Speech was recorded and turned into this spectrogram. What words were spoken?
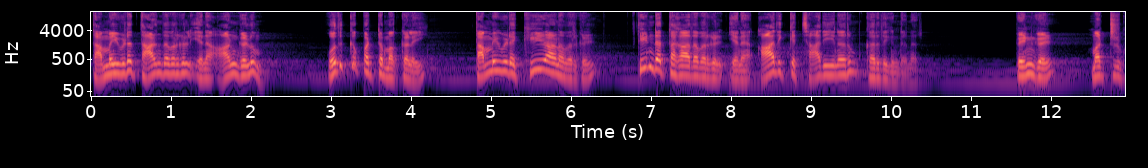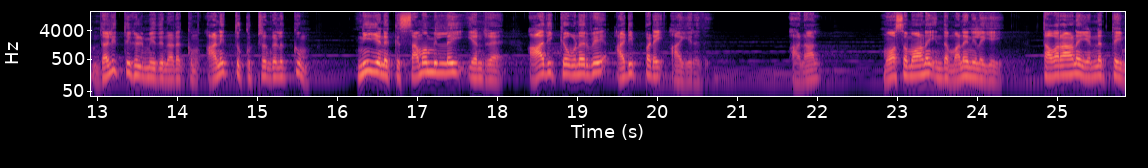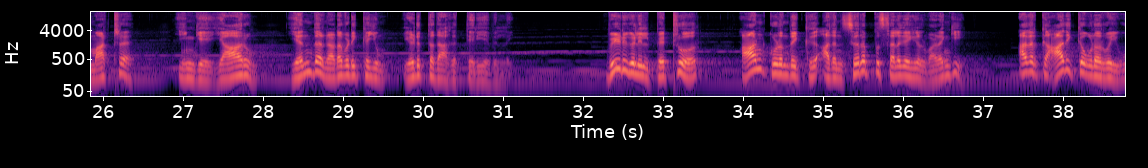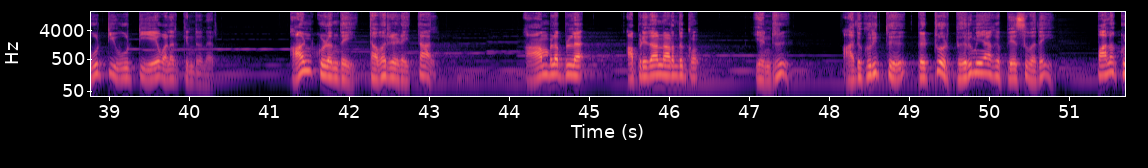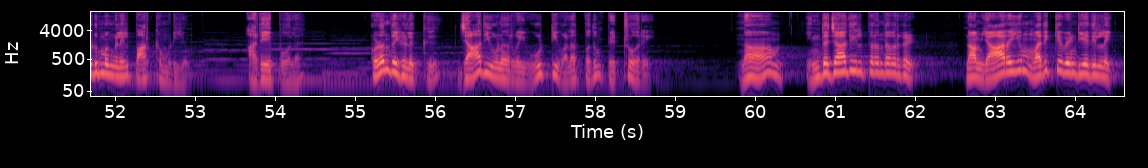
தம்மைவிட தாழ்ந்தவர்கள் என ஆண்களும் ஒதுக்கப்பட்ட மக்களை தம்மைவிட கீழானவர்கள் தீண்டத்தகாதவர்கள் என ஆதிக்கச் சாதியினரும் கருதுகின்றனர். பெண்கள் மற்றும் தலித்துகள் மீது நடக்கும் அனைத்து குற்றங்களுக்கும் நீ எனக்கு சமமில்லை என்ற ஆதிக்க உணர்வே அடிப்படை ஆகிறது. ஆனால் மோசமான இந்த மனநிலையை தவறான எண்ணத்தை மாற்ற இங்கே யாரும் எந்த நடவடிக்கையும் எடுத்ததாக தெரியவில்லை. வீடுகளில் பெற்றோர் ஆண் குழந்தைக்கு அதன் சிறப்பு சலுகைகள் வழங்கி அதற்கு ஆதிக்க உணர்வை ஊட்டி ஊட்டியே வளர்க்கின்றனர். ஆண் குழந்தை தவறிழைத்தால் ஆம்பளை பிள்ளை அப்படிதான் நடந்துக்கும் என்று அது குறித்து பெற்றோர் பெருமையாக பேசுவதை பல குடும்பங்களில் பார்க்க முடியும். அதேபோல குழந்தைகளுக்கு ஜாதி உணர்வை ஊட்டி வளர்ப்பதும் பெற்றோரே. நாம் இந்த ஜாதியில் பிறந்தவர்கள் நாம் யாரையும் மதிக்க வேண்டியதில்லை.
